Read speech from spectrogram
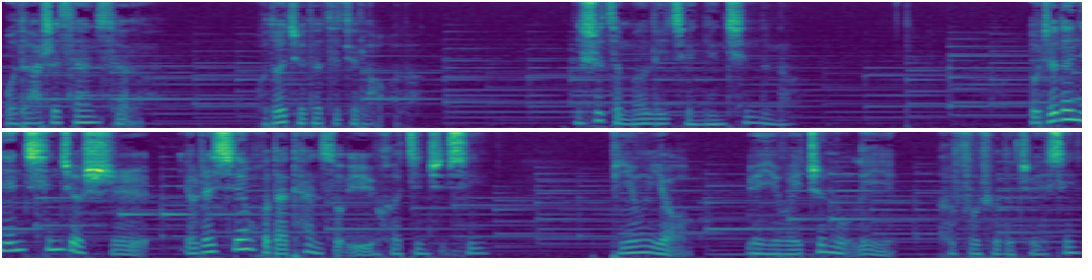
我都二十三岁了，我都觉得自己老了。你是怎么理解年轻的呢？我觉得年轻就是有着鲜活的探索欲和进取心，并拥有愿意为之努力和付出的决心。”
